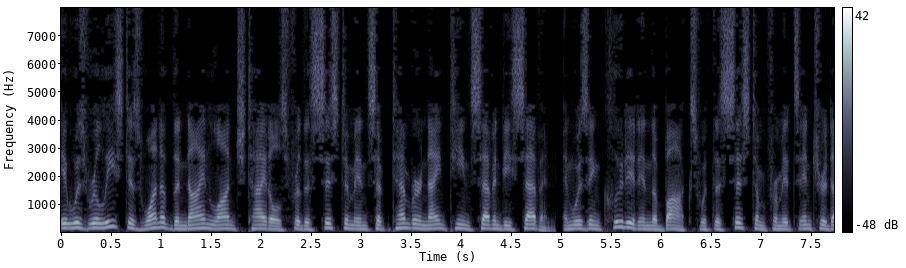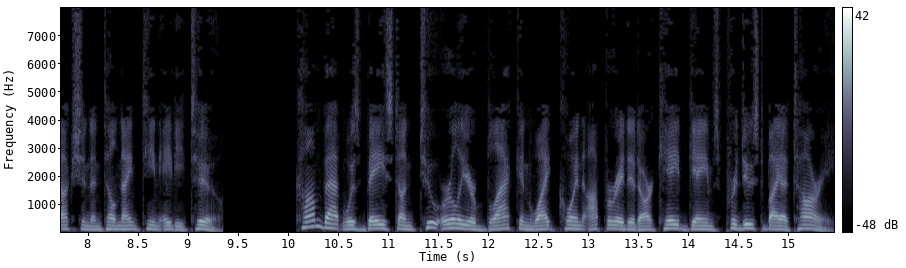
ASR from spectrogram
It was released as one of the nine launch titles for the system in September 1977, and was included in the box with the system from its introduction until 1982. Combat was based on two earlier black and white coin-operated arcade games produced by Atari,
